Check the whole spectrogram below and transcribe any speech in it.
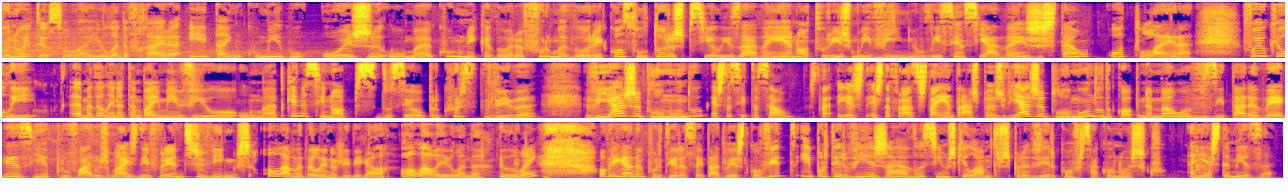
Boa noite, eu sou a Yolanda Ferreira e tenho comigo hoje uma comunicadora, formadora e consultora especializada em enoturismo e vinho, licenciada em gestão hoteleira. Foi o que eu li a Madalena também me enviou uma pequena sinopse do seu percurso de vida. Viaja pelo mundo, esta citação, esta, esta frase está entre aspas, viaja pelo mundo de copo na mão a visitar adegas e a provar os mais diferentes vinhos. Olá, Madalena Vidigal. Olá, Irlanda, tudo bem? Obrigada por ter aceitado este convite e por ter viajado assim uns quilómetros para vir conversar connosco a esta mesa.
